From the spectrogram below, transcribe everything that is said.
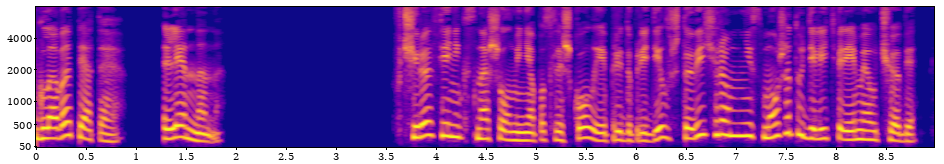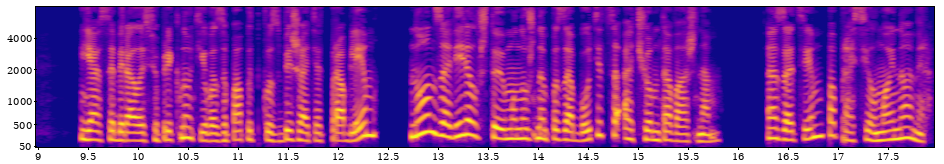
Глава пятая. Леннон. Вчера Феникс нашел меня после школы и предупредил, что вечером не сможет уделить время учебе. Я собиралась упрекнуть его за попытку сбежать от проблем, но он заверил, что ему нужно позаботиться о чем-то важном. А затем попросил мой номер.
